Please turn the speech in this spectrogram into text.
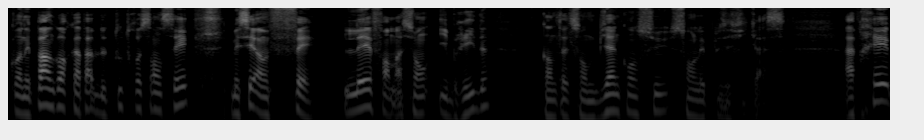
qu'on n'est pas encore capable de tout recenser, mais c'est un fait. Les formations hybrides, quand elles sont bien conçues, sont les plus efficaces. Après,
